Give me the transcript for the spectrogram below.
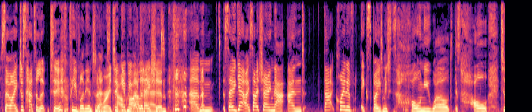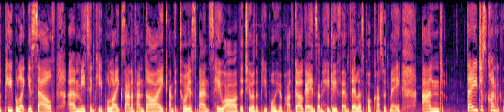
So I just had to look to people on the internet worry, to Tal, give me validation. um, so yeah, I started sharing that and that kind of exposed me to this whole new world, this whole to people like yourself, um, meeting people like Zanna Van Dijk and Victoria Spence, who are the two other people who are part of Girl Gains and who do Fit and Fearless podcast with me. And they just kind of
